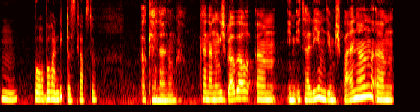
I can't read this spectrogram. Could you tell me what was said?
Hm. Wo, woran liegt das, glaubst du? Oh, keine Ahnung. Keine Ahnung. Ich glaube auch, ähm, in Italien und in Spanien, ähm,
